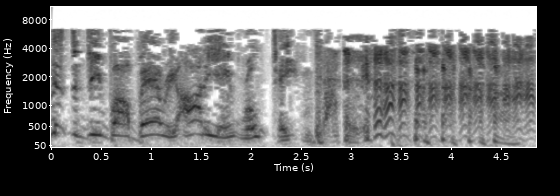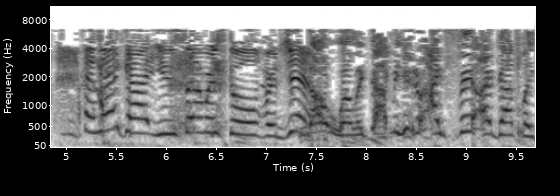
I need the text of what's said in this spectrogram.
Mr. DeBarbery, Artie ain't rotating properly. and that got you summer school for gym. no, well, it got me, you know, I fail, I got like,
